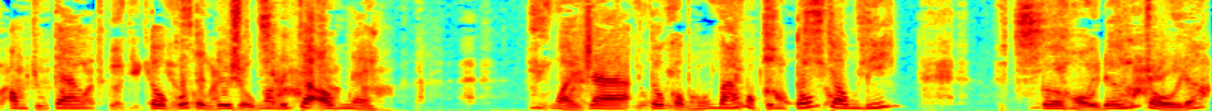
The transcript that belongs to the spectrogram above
Ông chủ cao Tôi cố tình đưa rượu ngon đến cho ông nè. Ngoài ra tôi còn muốn báo một tin tốt cho ông biết. Cơ hội đến rồi đó.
